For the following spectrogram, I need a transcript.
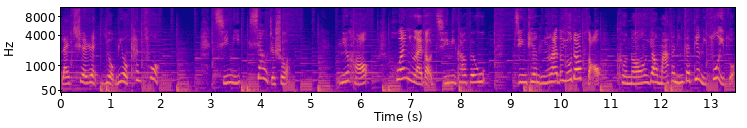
来确认有没有看错。奇尼笑着说：“您好，欢迎来到奇尼咖啡屋。今天您来的有点早，可能要麻烦您在店里坐一坐，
